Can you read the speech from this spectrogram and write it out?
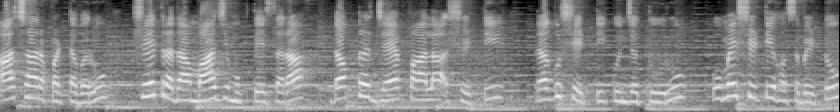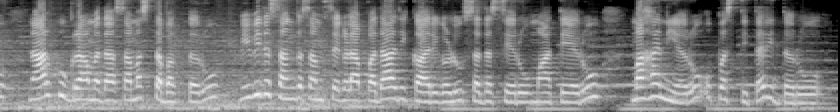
ಆಚಾರಪಟ್ಟವರು, ಕ್ಷೇತ್ರದ ಮಾಜಿ ಮುಕ್ತೇಸರ, ಡಾಕ್ಟರ್ ಜಯಪಾಲ ಶೆಟ್ಟಿ ರಘುಶೆಟ್ಟಿ ಕುಂಜತ್ತೂರು ಉಮೇಶ್ ಶೆಟ್ಟಿ ಹೊಸಬೆಟ್ಟು, ನಾಲ್ಕು ಗ್ರಾಮದ ಸಮಸ್ತ ಭಕ್ತರು, ವಿವಿಧ ಸಂಘ ಸಂಸ್ಥೆಗಳ ಪದಾಧಿಕಾರಿಗಳು, ಸದಸ್ಯರು, ಮಾತೆಯರು, ಮಹನೀಯರು ಉಪಸ್ಥಿತರಿದ್ದರು.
